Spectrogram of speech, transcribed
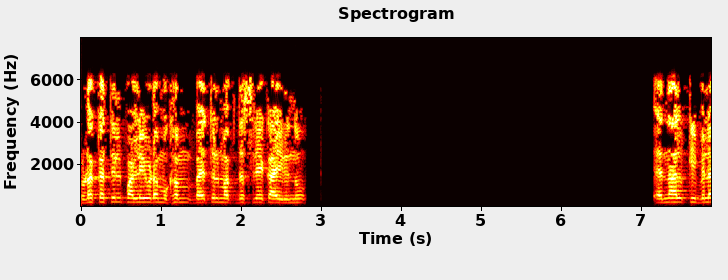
തുടക്കത്തിൽ പള്ളിയുടെ മുഖം ബൈത്തുൽ മഖ്ദസിലേക്കായിരുന്നു. എന്നാൽ കിബില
